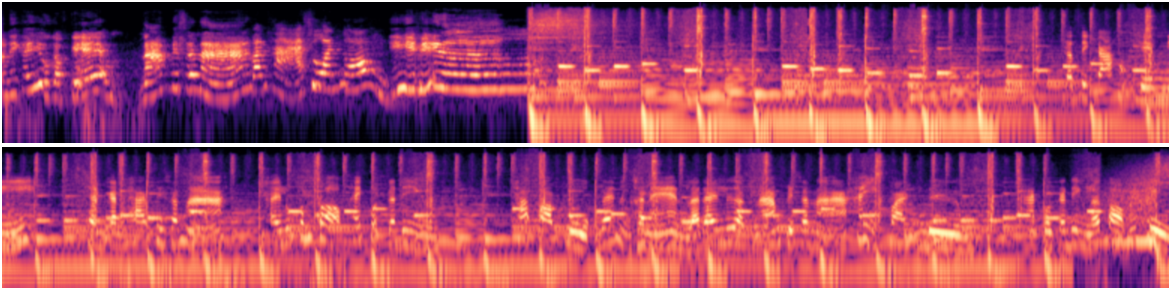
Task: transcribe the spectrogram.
ันนี้ก็อยู่กับเกม น้ำปริศนา ปัญหาชวนงง EP หนึ่งกติกาของเกมนี้ แข่งกันทายปริศนา ใครรู้คำตอบให้กดกระดิ่ง ถ้าตอบถูกได้หนึ่งคะแนน และได้เลือกน้ำปริศนาให้อีกฝ่ายดื่ม หากกดกระดิ่งแล้วตอบไม่ถูก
